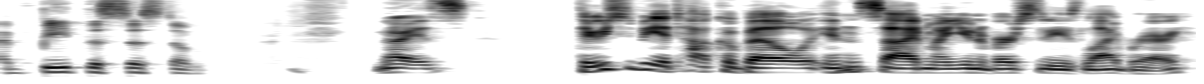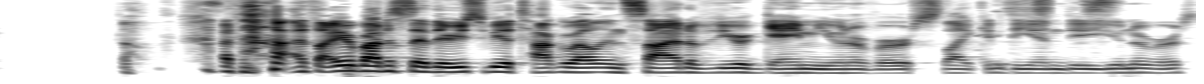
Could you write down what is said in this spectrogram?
I beat the system. Nice. There used to be a Taco Bell inside my university's library. I, th- I thought you were about to say there used to be a Taco Bell inside of your game universe, like a D and D universe.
